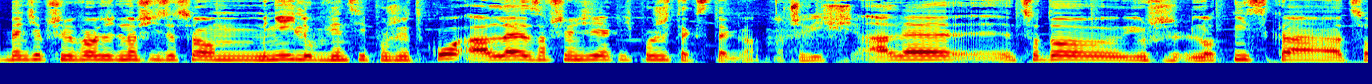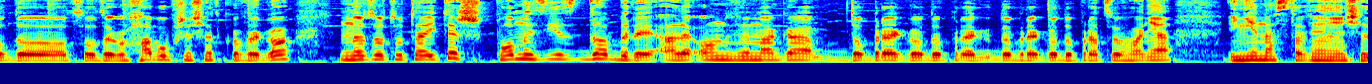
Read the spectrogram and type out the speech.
będzie przynosić ze sobą mniej lub więcej pożytku, ale zawsze będzie jakiś pożytek z tego. Oczywiście. Ale e, co do już lotniska, co do, co do tego hubu przesiadkowego, no to tutaj też pomysł jest dobry, ale on wymaga dobrego, dobre, dobrego dopracowania i nie nastawiania się,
